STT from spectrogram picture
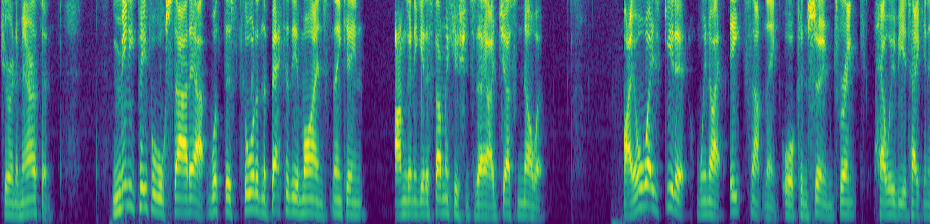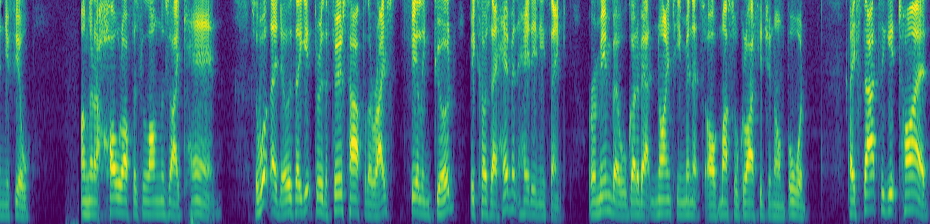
during a marathon. Many people will start out with this thought in the back of their minds thinking, I'm going to get a stomach issue today. I just know it. I always get it when I eat something or consume, drink, however you're taking in your fuel. I'm going to hold off as long as I can. So what they do is they get through the first half of the race feeling good because they haven't had anything. Remember, we've got about 90 minutes of muscle glycogen on board. They start to get tired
